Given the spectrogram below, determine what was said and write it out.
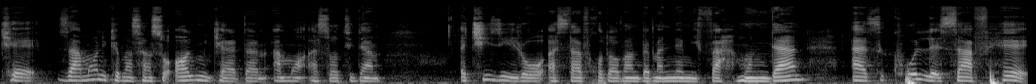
که زمانی که مثلا سوال می‌کردن اما اساتیدم چیزی رو از طرف خداوند به من نمیفهموندن از کل صفحه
